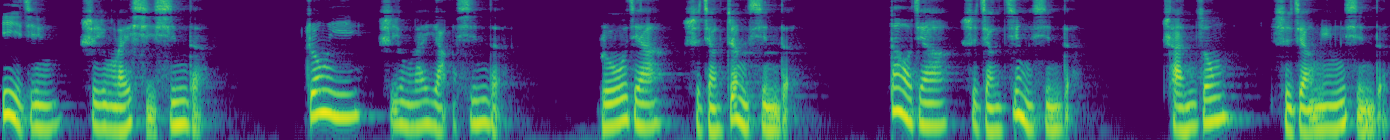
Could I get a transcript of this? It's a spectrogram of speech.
易经》是用来洗心的，中医是用来养心的，儒家是讲正心的，道家是讲静心的，禅宗是讲明心的。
